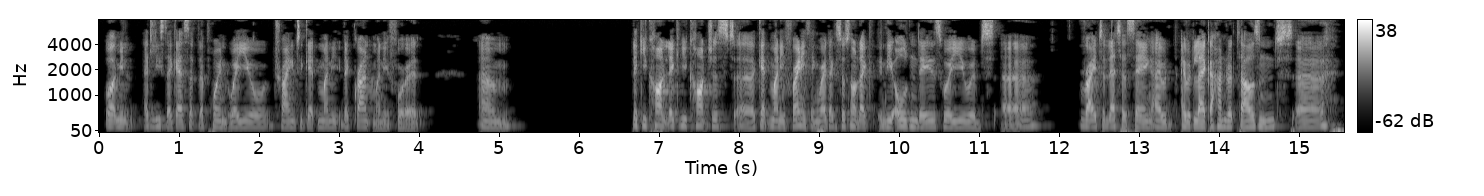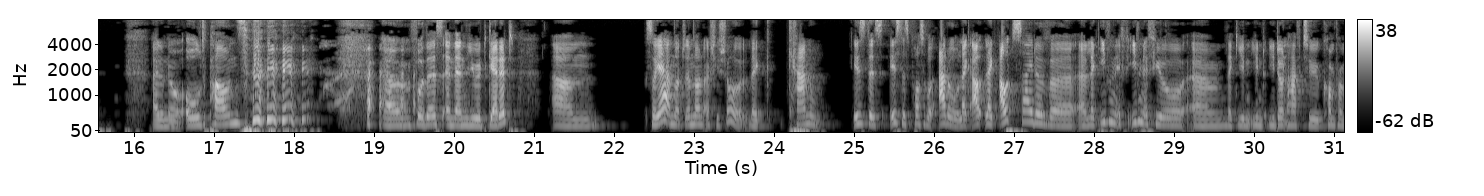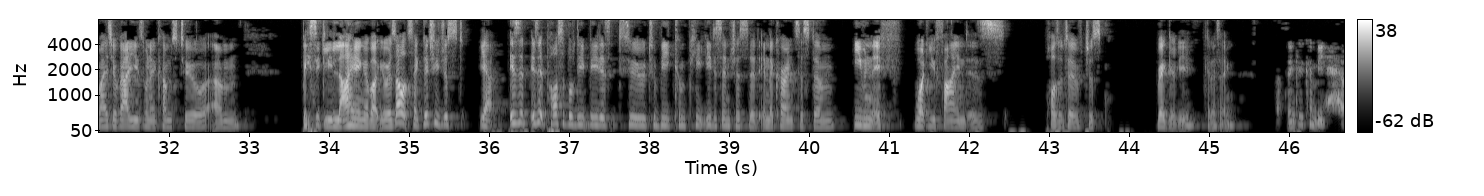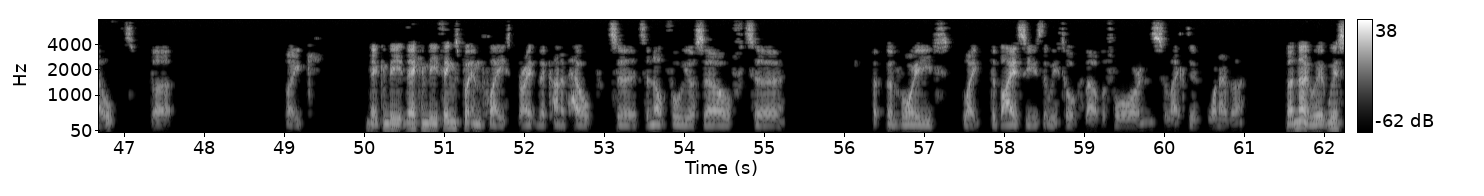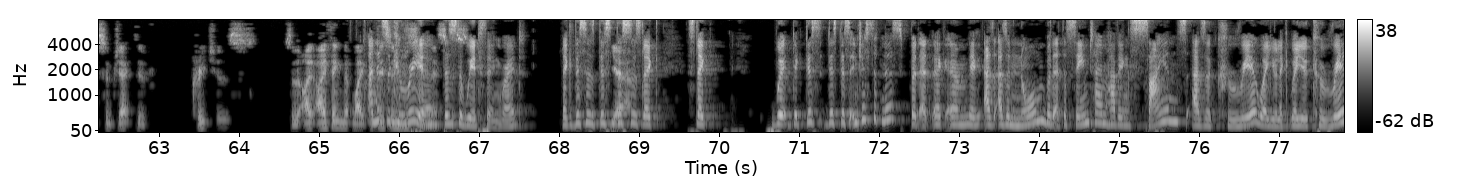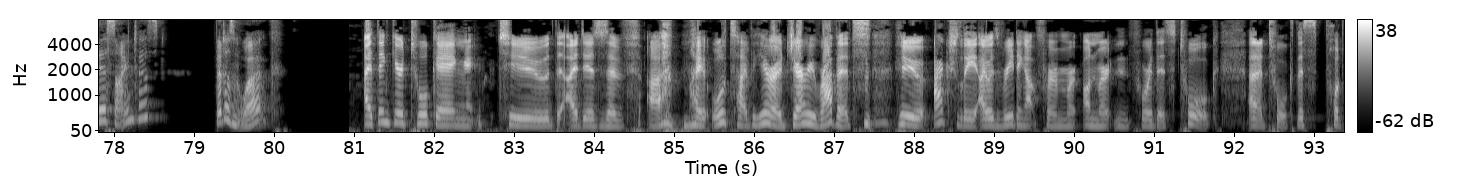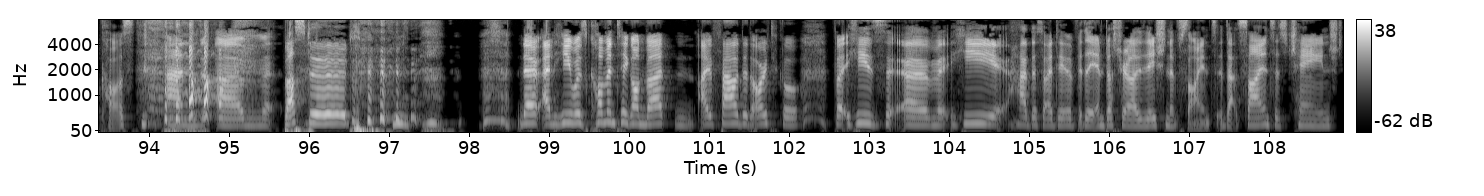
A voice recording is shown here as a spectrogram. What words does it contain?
well, I mean, at least I guess at the point where you're trying to get money, like grant money for it, um, like you can't like you can't just uh, get money for anything right? Like so it's not like in the olden days where you would uh, write a letter saying i would i would like a hundred thousand uh, i don't know old pounds um, for this and then you would get it. Um, so yeah i'm not i'm not actually sure like can is this is this possible at all? Like out like outside of uh, uh like even if even if you're um like you, you you don't have to compromise your values when it comes to um basically lying about your results. Like literally just yeah. Is it is it possible to be to to be completely disinterested in the current system even if what you find is positive just regularly kind of thing? I think it can be helped but like there can be there can be things put in place right that kind of help to to not fool yourself to avoid like the biases that we've talked about before and selective whatever. But no we're, we're subjective creatures. So I, I think that like, and it's a career. This is the weird thing, right? Like this is this yeah. this is like it's like like this this disinterestedness, but at, like um as as a norm, but at the same time having science as a career where you're like where you're a career scientist, that doesn't work. I think you're talking to the ideas of uh, my old-time hero Jerry Ravetz, who actually I was reading up for on Merton for this talk, uh, talk this podcast, and um, busted. no, and he was commenting on Merton. I found an article, but he's um he had this idea of the industrialization of science, that science has changed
